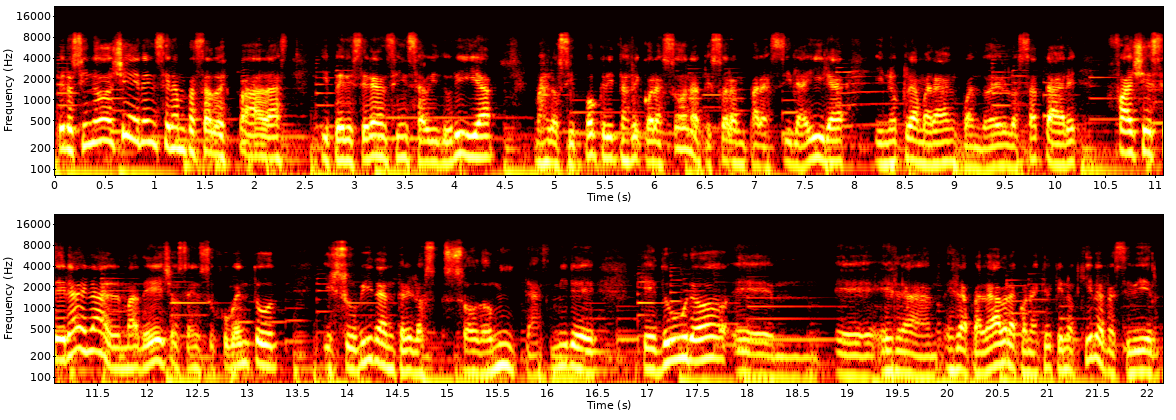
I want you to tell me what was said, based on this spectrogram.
pero si no oyeren, serán pasados espadas y perecerán sin sabiduría, mas los hipócritas de corazón atesoran para sí la ira y no clamarán cuando Él los atare, fallecerá el alma de ellos en su juventud y su vida entre los sodomitas. Mire qué duro em, eh, es, la, es la palabra con aquel que no quiere recibir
